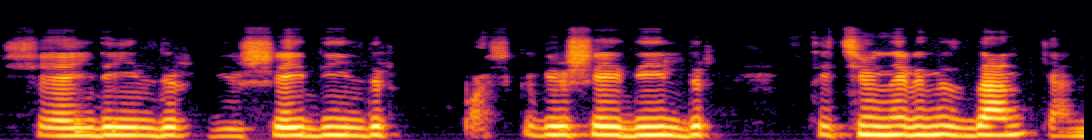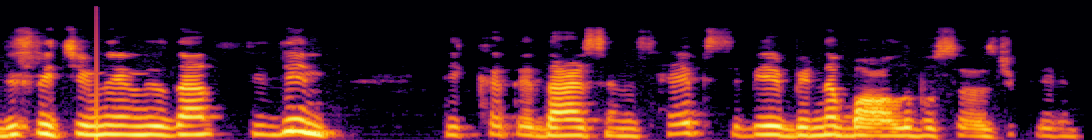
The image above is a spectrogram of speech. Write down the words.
şey değildir, bir şey değildir, başka bir şey değildir. Seçimlerinizden, kendi seçimlerinizden sizin dikkat ederseniz hepsi birbirine bağlı bu sözcüklerin.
